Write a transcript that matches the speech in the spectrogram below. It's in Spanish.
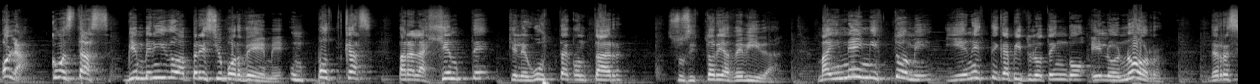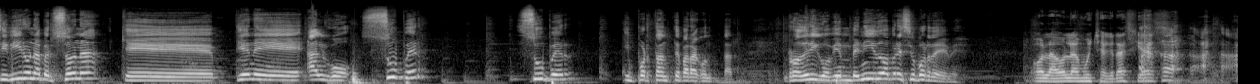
Hola, ¿cómo estás? Bienvenido a Precio por DM, un podcast para la gente que le gusta contar sus historias de vida. My name is Tommy y en este capítulo tengo el honor de recibir a una persona que tiene algo súper, súper importante para contar. Rodrigo, bienvenido a Precio por DM. Hola, hola, muchas gracias.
